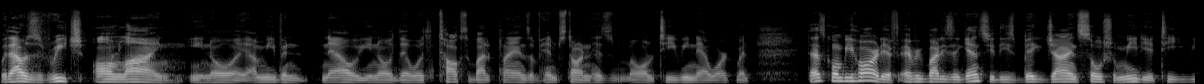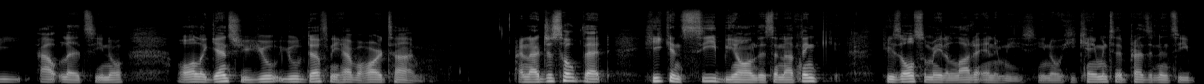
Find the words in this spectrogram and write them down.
without his reach online, you know, I'm even now, you know, there was talks about plans of him starting his own TV network, but that's going to be hard if everybody's against you. These big giant social media TV outlets, you know, all against you. You you'll definitely have a hard time. And I just hope that he can see beyond this. And I think he's also made a lot of enemies. You know, he came into the presidency,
